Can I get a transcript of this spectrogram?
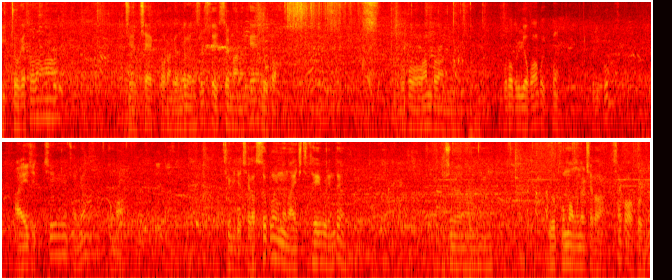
이쪽에서 지금 제 거랑 연동해서 쓸 수 있을 만한 게 요거 요거 한번 물어보려고 하고 있고 그리고 IGT 전용 도마 지금 이게 제가 쓰고 있는 IGT 테이블인데 보시면은 요 도마 오늘 제가 살 것 같거든요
